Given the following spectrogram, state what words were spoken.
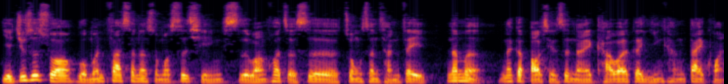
也就是说，我们发生了什么事情，死亡或者是终身残废，那么那个保险是来 cover 个银行贷款。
